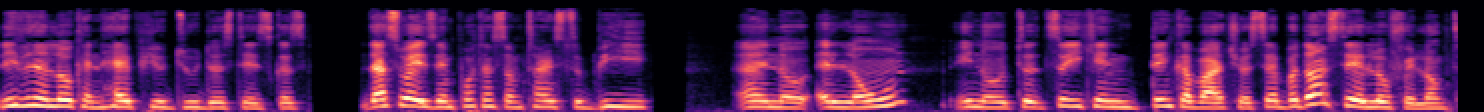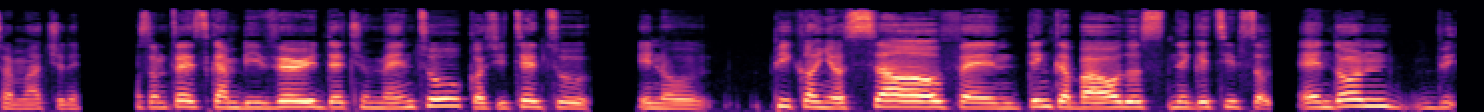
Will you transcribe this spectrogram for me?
Living alone can help you do those things because that's why it's important sometimes to be, you know, alone. You know, to so you can think about yourself, but don't stay alone for a long time. Actually, sometimes it can be very detrimental because you tend to, you know, pick on yourself and think about all those negative stuff and don't be,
